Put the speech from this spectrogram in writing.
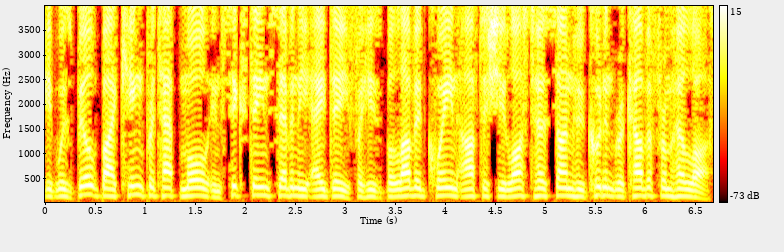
It was built by King Pratap Mal in 1670 AD for his beloved queen after she lost her son who couldn't recover from her loss.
